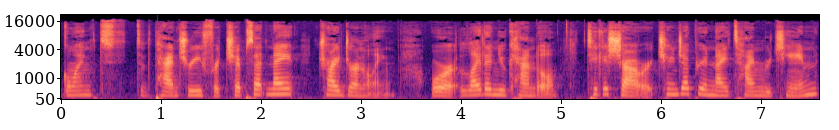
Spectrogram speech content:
going to the pantry for chips at night, try journaling or light a new candle, take a shower, change up your nighttime routine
